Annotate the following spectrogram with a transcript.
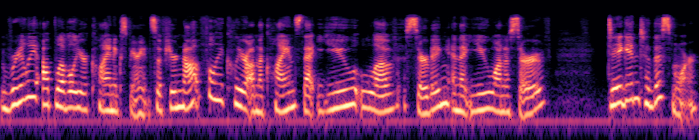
really up level your client experience. So if you're not fully clear on the clients that you love serving and that you want to serve, dig into this more.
